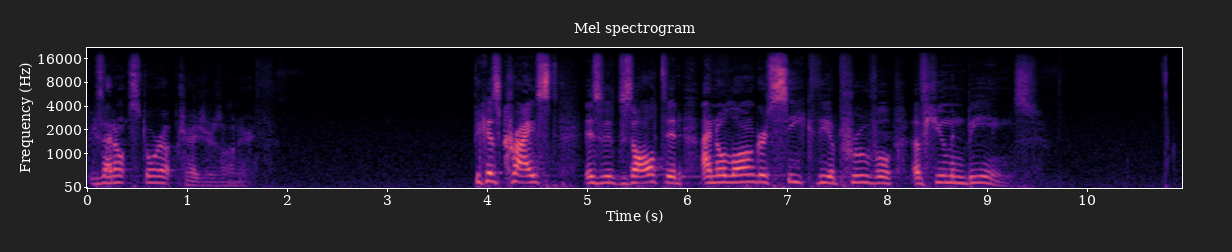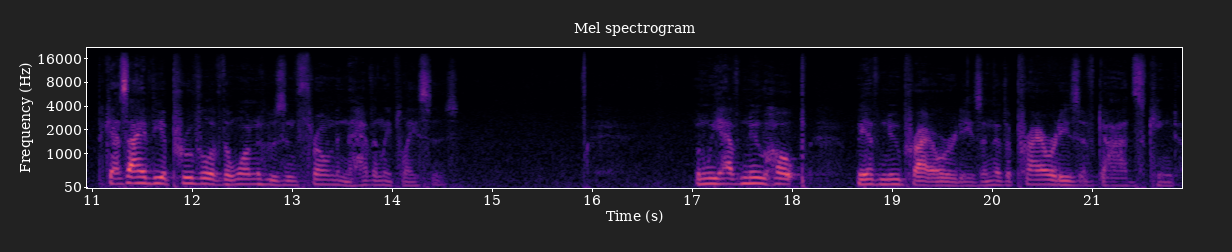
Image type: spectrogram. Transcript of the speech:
because I don't store up treasures on earth. Because Christ is exalted, I no longer seek the approval of human beings. Because I have the approval of the one who's enthroned in the heavenly places. when we have new hope, we have new priorities, and they're the priorities of God's kingdom.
